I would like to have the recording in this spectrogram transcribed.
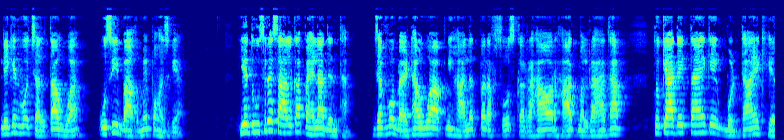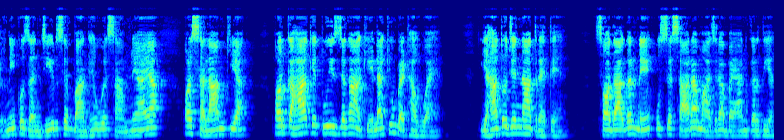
لیکن وہ چلتا ہوا اسی باغ میں پہنچ گیا۔ یہ دوسرے سال کا پہلا دن تھا۔ جب وہ بیٹھا ہوا اپنی حالت پر افسوس کر رہا اور ہاتھ مل رہا تھا تو کیا دیکھتا ہے کہ ایک بڈھا ایک ہرنی کو زنجیر سے باندھے ہوئے سامنے آیا اور سلام کیا اور کہا کہ تو اس جگہ اکیلا کیوں بیٹھا ہوا ہے؟ یہاں تو جنات رہتے ہیں۔ سوداگر نے اس سے سارا ماجرا بیان کر دیا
